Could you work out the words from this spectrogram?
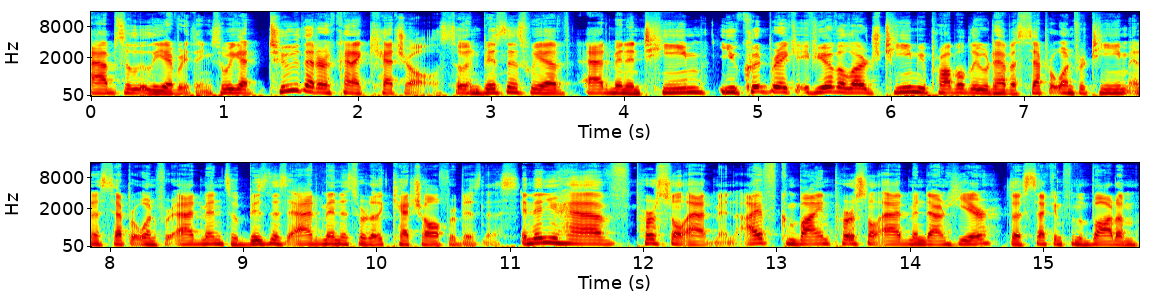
Absolutely everything. So we got two that are kind of catch-all. So in business, we have admin and team. You could break, if you have a large team, you probably would have a separate one for team and a separate one for admin. So business admin is sort of the catch-all for business. And then you have personal admin. I've combined personal admin down here, the second from the bottom,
